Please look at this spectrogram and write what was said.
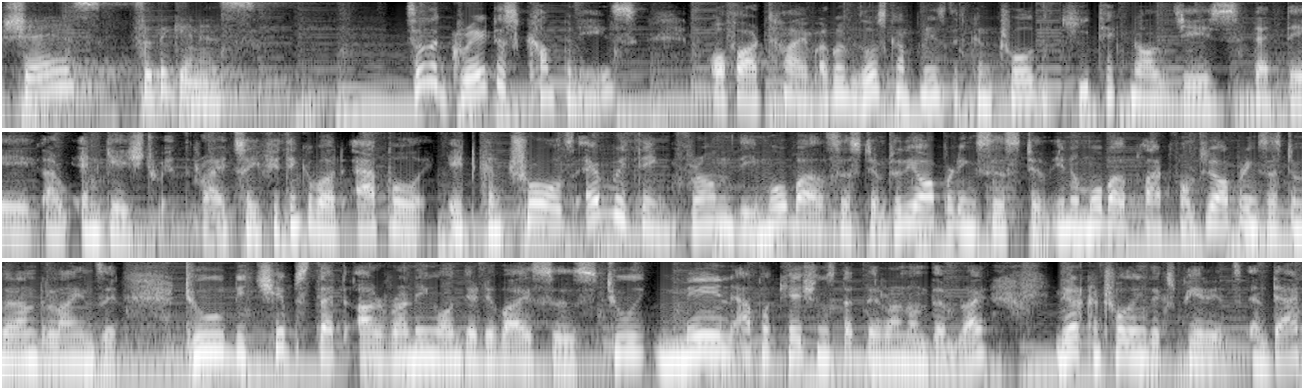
Shares for beginners. So the greatest companies of our time are going to be those companies that control the key technologies that they are engaged with, right? So if you think about Apple, it controls everything from the mobile system to the operating system, you know, mobile platform to the operating system that underlines it, to the chips that are running on their devices, to main applications that they run on them, right? They are controlling the experience, and that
